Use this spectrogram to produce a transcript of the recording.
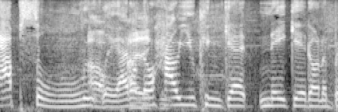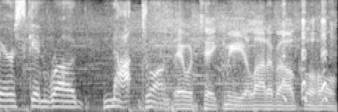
Absolutely. Oh, I don't I know think- how you can get naked on a bearskin rug not drunk. That would take me a lot of alcohol.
